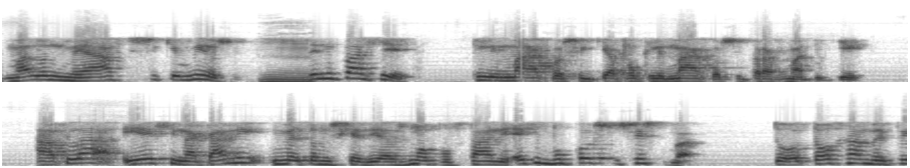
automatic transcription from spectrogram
μάλλον με αύξηση και μείωση. Mm. Δεν υπάρχει κλιμάκωση και αποκλιμάκωση πραγματική. Απλά έχει να κάνει με τον σχεδιασμό που φτάνει. Έχει μπουκώσει το σύστημα. Το, το είχαμε πει,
